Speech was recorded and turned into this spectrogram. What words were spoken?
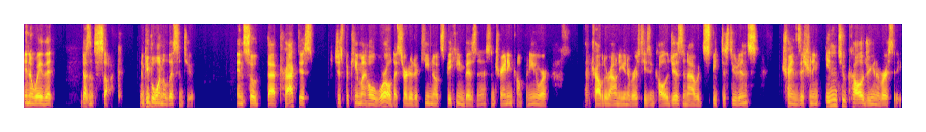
in a way that doesn't suck and people want to listen to? And so that practice just became my whole world. I started a keynote speaking business and training company where I traveled around to universities and colleges and I would speak to students transitioning into college or university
